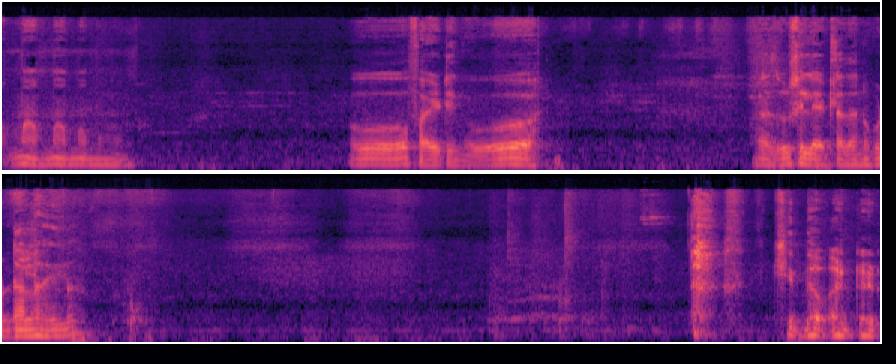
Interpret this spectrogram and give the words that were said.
అమ్మ అమ్మ అమ్మ అమ్మ ఓ ఫైటింగ్ ఓ. అది చూసి ఎట్లా అనుకుంటారు వీళ్ళు కింద పడ్డాడు.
